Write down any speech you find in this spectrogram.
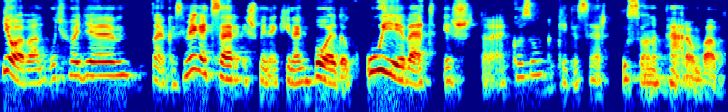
jól van, úgyhogy uh, nagyon köszi még egyszer, és mindenkinek boldog új évet, és találkozunk 2023-ban.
